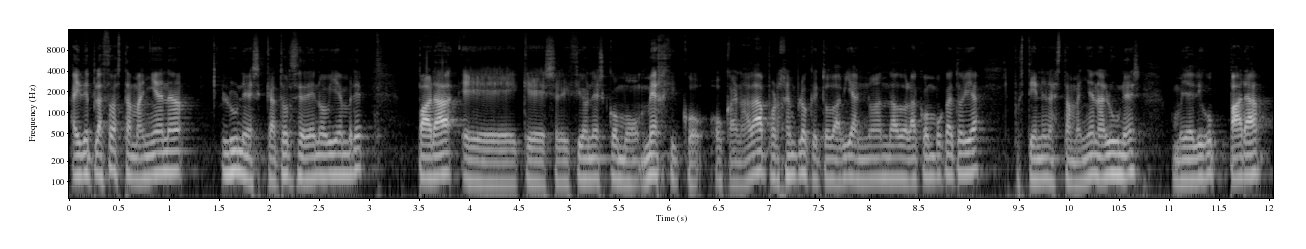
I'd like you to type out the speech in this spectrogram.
Hay de plazo hasta mañana, lunes 14 de noviembre, para eh, que selecciones como México o Canadá, por ejemplo, que todavía no han dado la convocatoria, pues tienen hasta mañana lunes, como ya digo, para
